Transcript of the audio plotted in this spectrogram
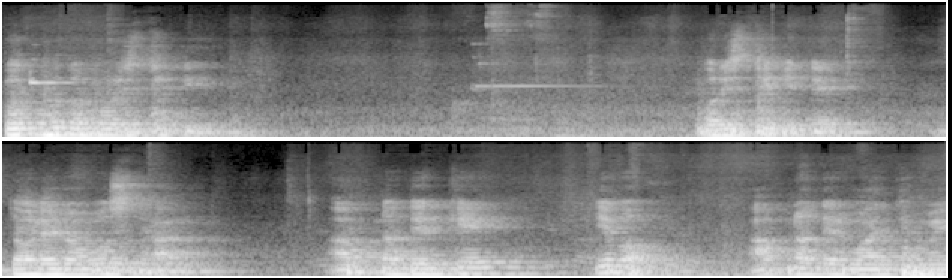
উদ্ভূত পরিস্থিতি পরিস্থিতিতে দলের অবস্থান আপনাদেরকে এবং আপনাদের মাধ্যমে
